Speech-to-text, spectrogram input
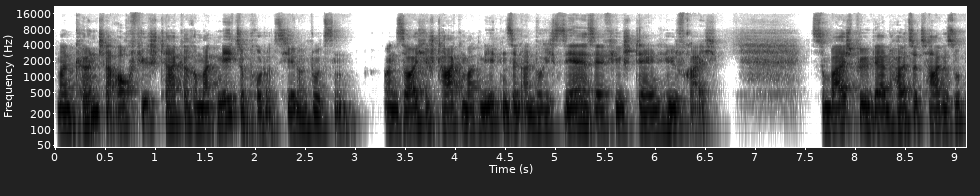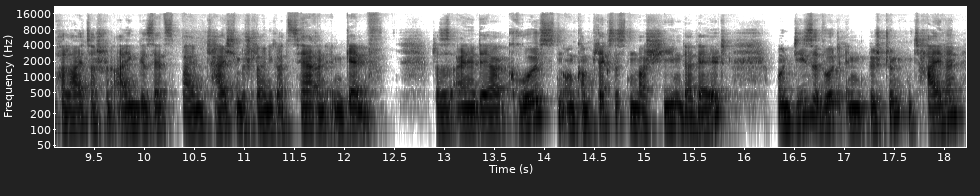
Man könnte auch viel stärkere Magnete produzieren und nutzen. Und solche starken Magneten sind an wirklich sehr, sehr vielen Stellen hilfreich. Zum Beispiel werden heutzutage Supraleiter schon eingesetzt beim Teilchenbeschleuniger CERN in Genf. Das ist eine der größten und komplexesten Maschinen der Welt und diese wird in bestimmten Teilen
